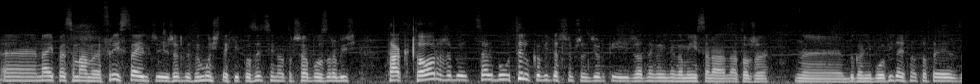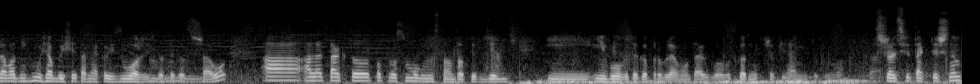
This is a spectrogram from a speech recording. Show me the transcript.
e, na IPS mamy freestyle, czyli żeby wymusić takie pozycje, no to trzeba było zrobić tak tor, żeby cel był tylko widoczny przez dziurkę i żadnego innego miejsca na, na torze e, by go nie było widać, no to wtedy zawodnik musiałby się tam jakoś złożyć do tego strzału, a, ale tak to po prostu mógłbym stąd opierdzielić i, i nie byłoby tego problemu, tak? Bo zgodnie z przepisami to było. w strzelectwie taktycznym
